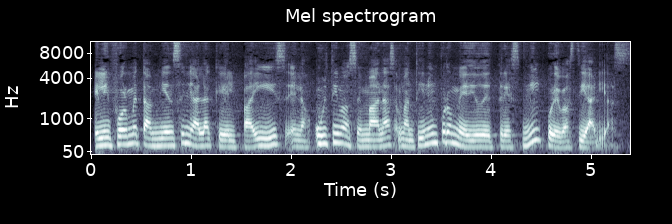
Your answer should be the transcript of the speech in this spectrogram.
El informe también señala que el país en las últimas semanas mantiene un promedio de 3.000 pruebas diarias.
